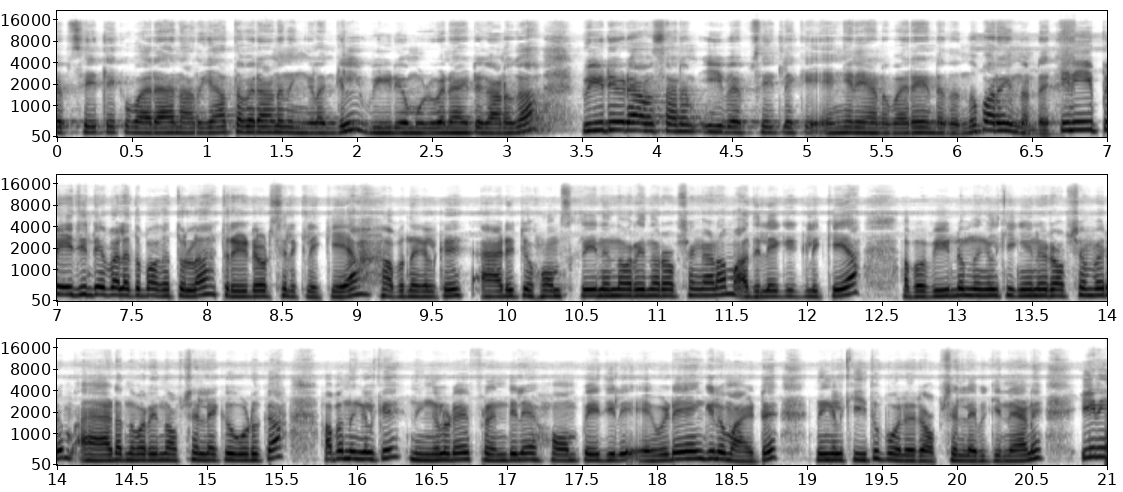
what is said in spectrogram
വെബ്സൈറ്റിലേക്ക് വരാൻ അറിയാത്തവരാണ് നിങ്ങളെങ്കിൽ വീഡിയോ മുഴുവനായിട്ട് കാണുക. വീഡിയോയുടെ അവസാനം ഈ വെബ്സൈറ്റിലേക്ക് എങ്ങനെയാണ് വരേണ്ടതെന്ന് പറയുന്നുണ്ട്. ഇനി ഈ പേജിന്റെ വലതുഭാഗത്തുള്ള ത്രീ ഡോട്ട്സിൽ ക്ലിക്ക് ചെയ്യുക. അപ്പോൾ നിങ്ങൾക്ക് ആഡ് ടു ഹോം സ്ക്രീൻ എന്ന് പറയുന്ന ഒരു ഓപ്ഷൻ കാണാം. അതിലേക്ക് ക്ലിക്ക് ചെയ്യുക. അപ്പോൾ വീണ്ടും നിങ്ങൾക്ക് ഇങ്ങനെ ഒരു ഓപ്ഷൻ വരും. ആഡ് എന്ന് പറയുന്ന ഓപ്ഷനിലേക്ക് കൊടുക്കുക. അപ്പോൾ നിങ്ങൾക്ക് നിങ്ങളുടെ ഫ്രണ്ടിലെ ഹോം പേജിൽ എവിടെയെങ്കിലുമായിട്ട് നിങ്ങൾക്ക് ഇതുപോലൊരു ഓപ്ഷൻ ലഭിക്കുന്നതാണ്. ഇനി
